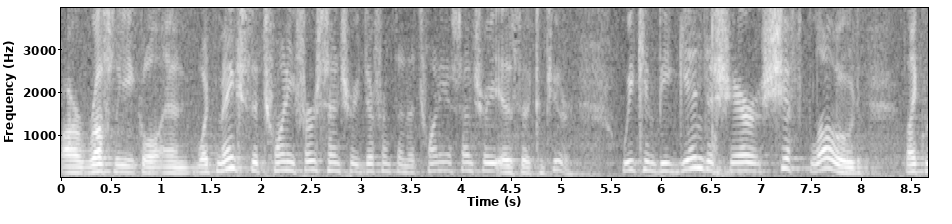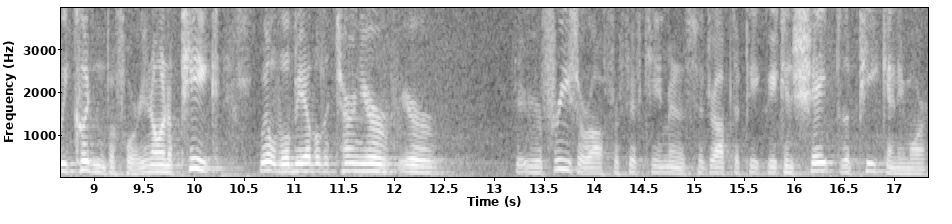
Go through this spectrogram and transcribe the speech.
are roughly equal, and what makes the 21st century different than the 20th century is the computer. We can begin to share, shift load like we couldn't before. You know, in a peak, we'll, we'll be able to turn your, your, your freezer off for 15 minutes to drop the peak. We can shape the peak anymore.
